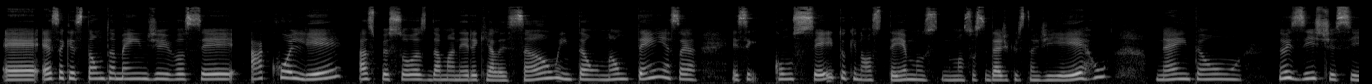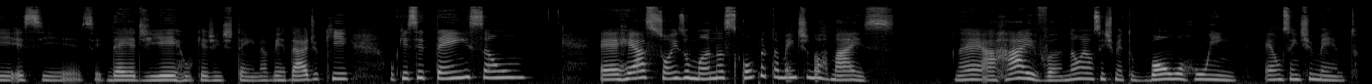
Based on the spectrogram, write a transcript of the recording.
É essa questão também de você acolher as pessoas da maneira que elas são, então não tem essa, esse conceito que nós temos numa sociedade cristã de erro, né? Então não existe esse, esse, essa ideia de erro que a gente tem. Na verdade, o que, o que se tem são é, reações humanas completamente normais, né? A raiva não é um sentimento bom ou ruim, é um sentimento.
